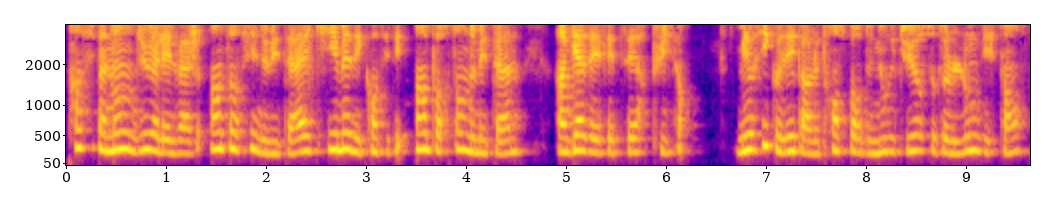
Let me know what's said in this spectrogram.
principalement due à l'élevage intensif de bétail qui émet des quantités importantes de méthane, un gaz à effet de serre puissant, mais aussi causé par le transport de nourriture sur de longues distances,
